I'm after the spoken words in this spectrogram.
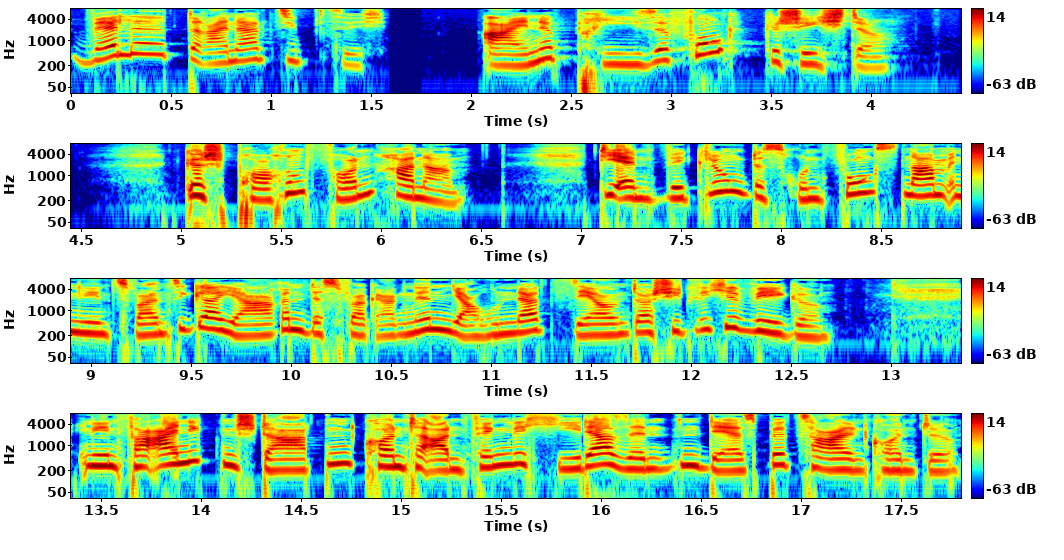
Welle 370. Eine Prise Funkgeschichte. Gesprochen von Hanna. Die Entwicklung des Rundfunks nahm in den 20er Jahren des vergangenen Jahrhunderts sehr unterschiedliche Wege. In den Vereinigten Staaten konnte anfänglich jeder senden, der es bezahlen konnte.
